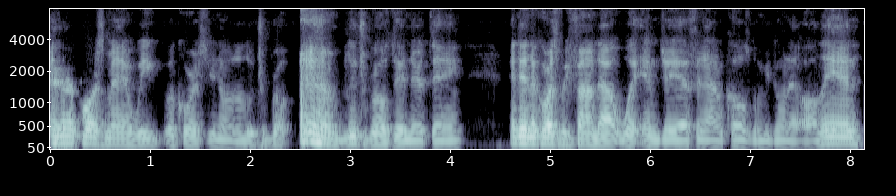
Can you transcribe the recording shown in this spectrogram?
and then of course, man, we of course, you know, the Lucha Bro, Lucha Bros doing their thing, and then of course we found out what MJF and Adam Cole's gonna be doing at All In.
